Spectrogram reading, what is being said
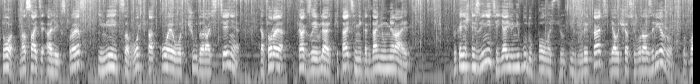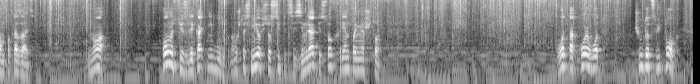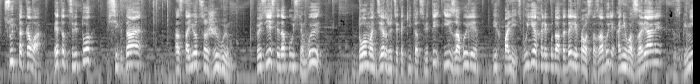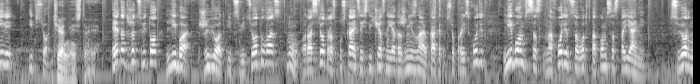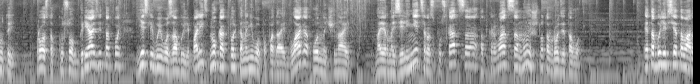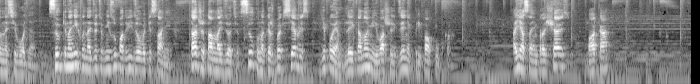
то на сайте AliExpress имеется вот такое вот чудо растение, которое, как заявляют китайцы, никогда не умирает. Вы, конечно, извините, я ее не буду полностью извлекать. Я вот сейчас его разрежу, чтобы вам показать. Но полностью извлекать не буду, потому что с нее все сыпется. Земля, песок, хрен пойми что. Вот такой вот чудо-цветок. Суть такова. Этот цветок всегда остается живым. То есть, если, допустим, вы дома держите какие-то цветы и забыли их полить. Уехали куда-то, да или просто забыли, они у вас завяли, сгнили и все. Печальная история. Этот же цветок либо живет и цветет у вас, ну, растет, распускается, если честно, я даже не знаю, как это все происходит, либо он находится вот в таком состоянии, свернутый просто кусок грязи такой. Если вы его забыли полить, но как только на него попадает влага, он начинает, наверное, зеленеть, распускаться, открываться, ну и что-то вроде того. Это были все товары на сегодня. Ссылки на них вы найдете внизу под видео в описании. Также там найдете ссылку на кэшбэк-сервис EPN для экономии ваших денег при покупках. А я с вами прощаюсь. Пока.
